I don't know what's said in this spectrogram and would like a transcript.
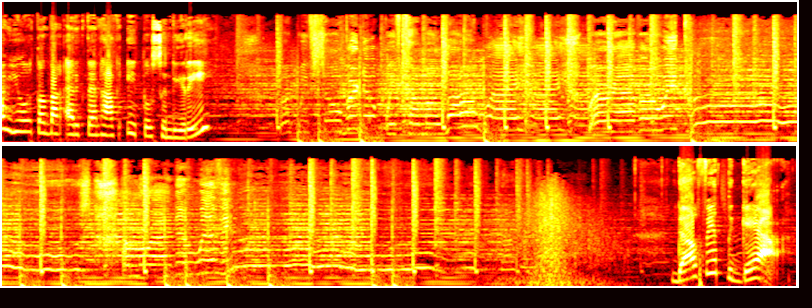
MU tentang Erik Ten Hag itu sendiri? David De Gea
